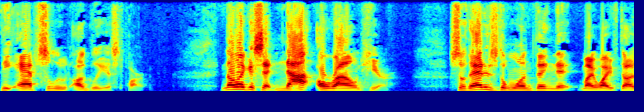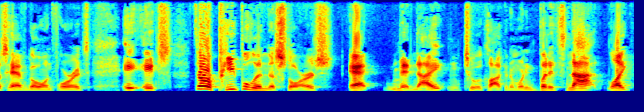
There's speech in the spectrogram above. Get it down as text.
The absolute ugliest part. Now, like I said, not around here. So that is the one thing that my wife does have going for it. it's it's there are people in the stores at midnight and two o'clock in the morning, but it's not like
